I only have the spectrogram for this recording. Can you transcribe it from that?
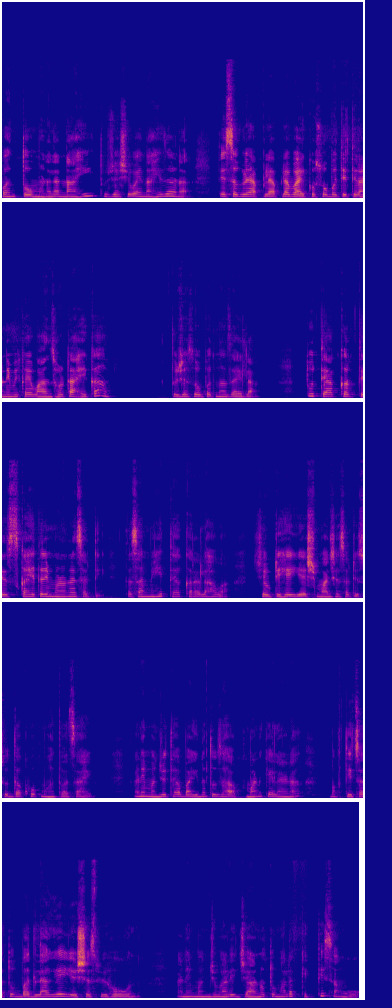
पण तो म्हणाला नाही तुझ्याशिवाय नाही जाणार. ते सगळे आपल्या आपल्या बायकोसोबत येतील आणि मी काही वांझोट आहे का? तुझ्यासोबत न जायला. तू त्याग करतेस काहीतरी मिळवण्यासाठी. तसा मीही त्याग करायला हवा. शेवटी हे यश माझ्यासाठी सुद्धा खूप महत्त्वाचं आहे. आणि म्हणजे त्या बाईनं तुझा अपमान केला ना मग तिचा तू बदला घे यशस्वी होऊन. आणि मंजुमाली म्हणाली जानू तुम्हाला किती सांगू?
